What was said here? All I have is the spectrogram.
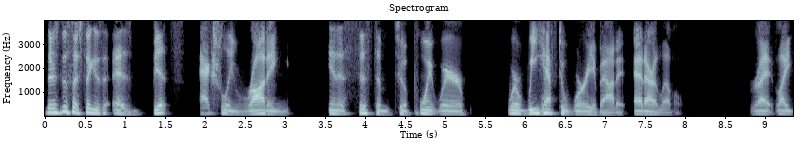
there's no such thing as, as bits actually rotting in a system to a point where where we have to worry about it at our level. right? Like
